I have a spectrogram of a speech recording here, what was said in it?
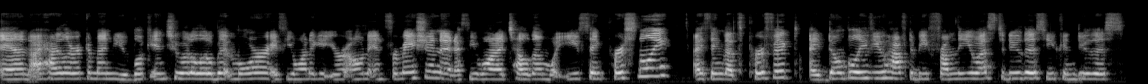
and I highly recommend you look into it a little bit more if you want to get your own information and if you want to tell them what you think personally. I think that's perfect. I don't believe you have to be from the US to do this. You can do this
